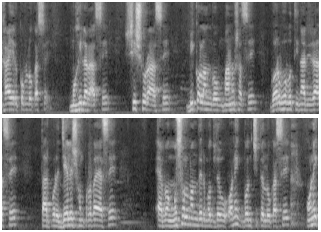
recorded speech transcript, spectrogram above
খায় এরকম লোক আছে, মহিলারা আছে, শিশুরা আছে, বিকলাঙ্গ মানুষ আছে, গর্ভবতী নারীরা আছে, তারপরে জেলে সম্প্রদায় আছে, এবং মুসলমানদের মধ্যেও অনেক বঞ্চিত লোক আছে, অনেক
